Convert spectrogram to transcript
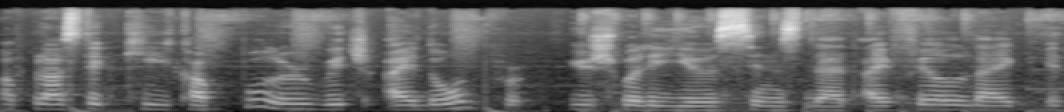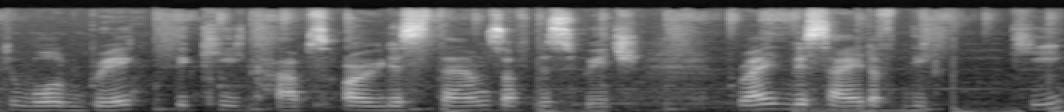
a plastic keycap puller which I don't usually use since that I feel like it will break the keycaps or the stems of the switch right beside of the key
